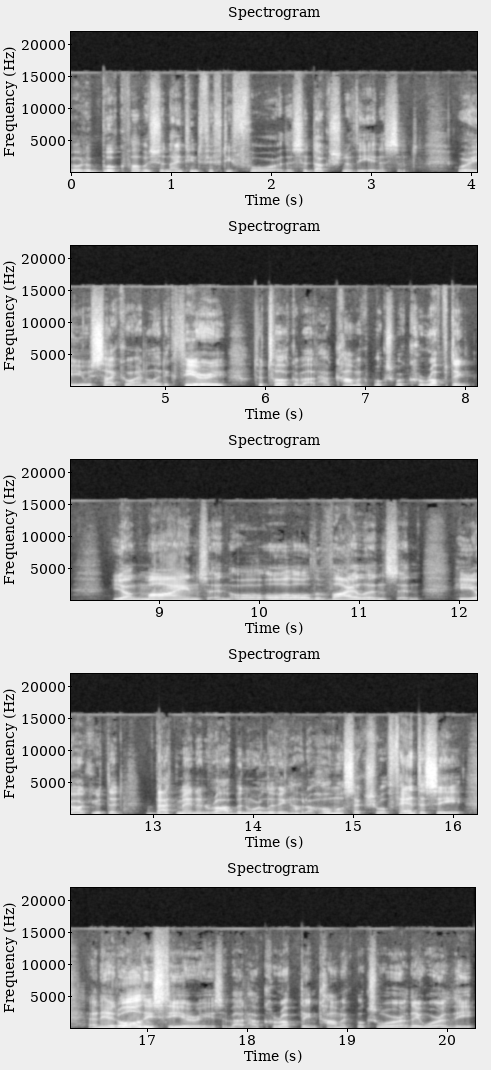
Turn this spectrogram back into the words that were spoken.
wrote a book published in 1954, The Seduction of the Innocent, where he used psychoanalytic theory to talk about how comic books were corrupting young minds and all, all, all, the violence. And he argued that Batman and Robin were living out a homosexual fantasy. And he had all these theories about how corrupting comic books were. They were the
